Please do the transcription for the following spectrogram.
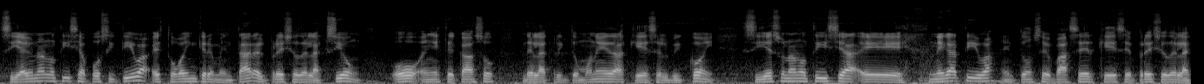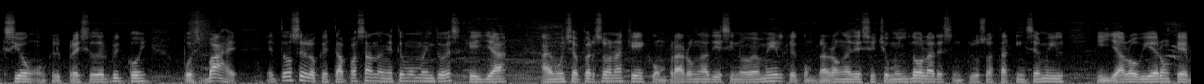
Si hay una noticia positiva, esto va a incrementar el precio de la acción o en este caso de la criptomoneda que es el Bitcoin. Si es una noticia eh, negativa, entonces va a hacer que ese precio de la acción o que el precio del Bitcoin pues baje. Entonces lo que está pasando en este momento es que ya hay muchas personas que compraron a 19 mil, que compraron a 18 mil dólares, incluso hasta 15 mil, y ya lo vieron que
